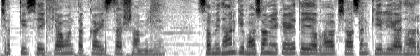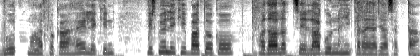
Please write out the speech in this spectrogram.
36 से इक्यावन तक का हिस्सा शामिल है। संविधान की भाषा में कहे तो यह भाग शासन के लिए आधारभूत महत्व का है, लेकिन इसमें लिखी बातों को अदालत से लागू नहीं कराया जा सकता।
